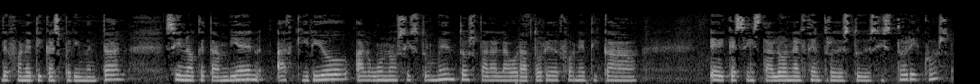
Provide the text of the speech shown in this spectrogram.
de, fonética experimental, sino que también adquirió algunos instrumentos para el laboratorio de fonética eh, que se instaló en el Centro de Estudios Históricos.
